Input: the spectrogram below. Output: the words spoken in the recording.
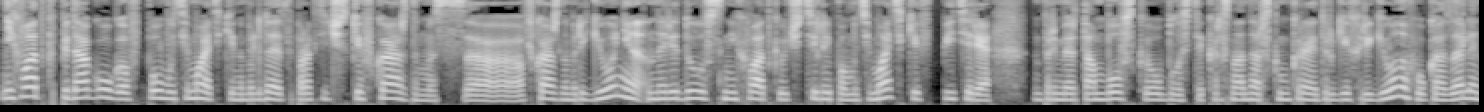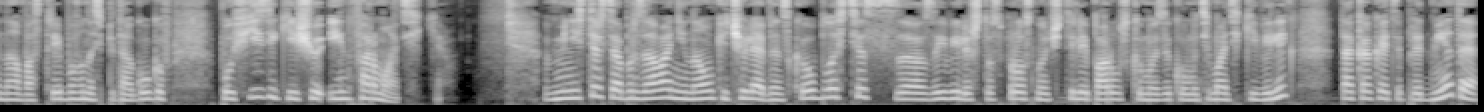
Нехватка педагогов по математике наблюдается практически в каждом, из, э, в каждом регионе. Наряду с нехваткой учителей по математике в Питере, например, Тамбовской области, Краснодарском крае и других регионах указали на востребованность педагогов по физике еще и информатике. В Министерстве образования и науки Челябинской области заявили, что спрос на учителей по русскому языку и математике велик, так как эти предметы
